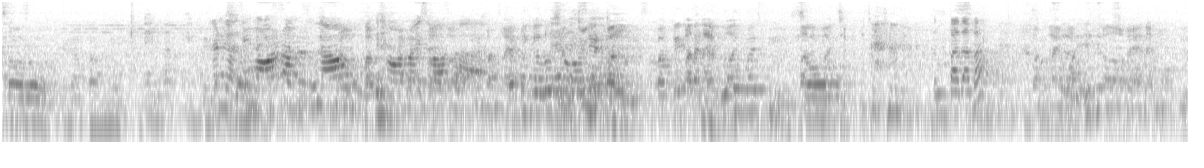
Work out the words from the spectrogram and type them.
Soro enak banget. Enak, enak. Kan nggak semua orang tuh tahu Soro itu apa. tapi kalau soronya pakai tempat tanda kutip pasti soro. tempat apa? Tempat lewat kalau mobil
